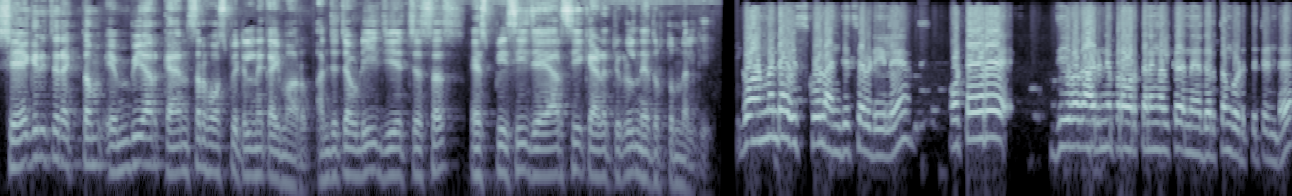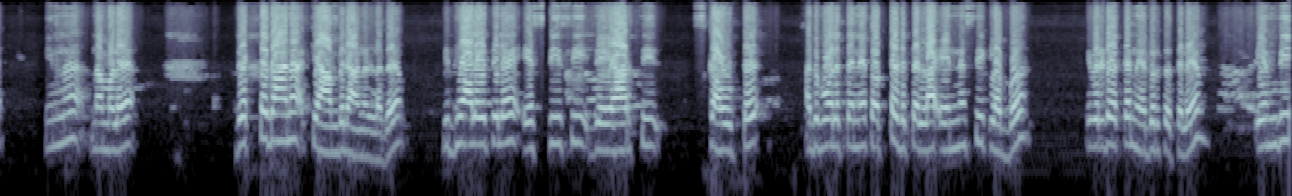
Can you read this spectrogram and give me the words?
ശേഖരിച്ച രക്തം എം ബി ആർ ക്യാൻസർ ഹോസ്പിറ്റലിന് കൈമാറും. Anchachavadi G H S S S P C J R C കേഡറ്റുകൾ നേതൃത്വം നൽകി. ഗവൺമെന്റ് ഹൈസ്കൂൾ അഞ്ചച്ചവടിയിൽ ഒട്ടേറെ ജീവകാരുണ്യ പ്രവർത്തനങ്ങൾക്ക് നേതൃത്വം കൊടുത്തിട്ടുണ്ട്. ഇന്ന് നമ്മൾ രക്തദാന ക്യാമ്പിലാണുള്ളത്. വിദ്യാലയത്തിലെ S P C J R C scout അതുപോലെ തന്നെ തൊട്ടടുത്തുള്ള എൻ എസ് സി ക്ലബ്ബ് ഇവരുടെയൊക്കെ നേതൃത്വത്തിൽ എം വി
